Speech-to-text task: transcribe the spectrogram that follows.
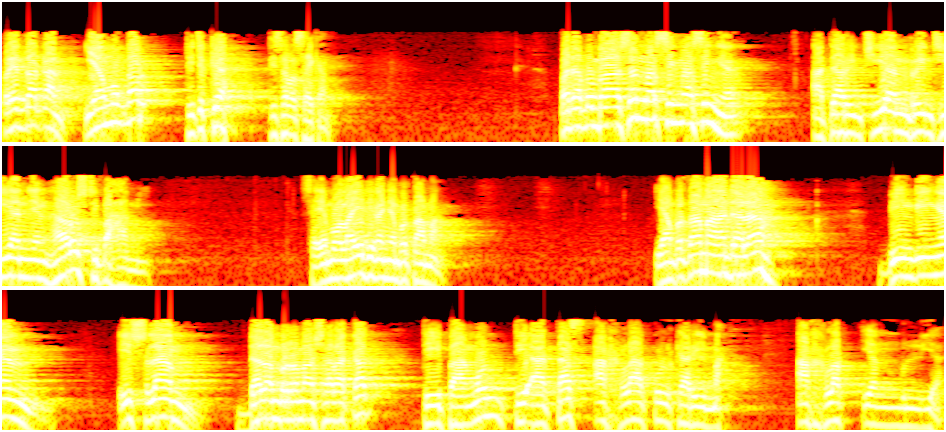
perintahkan, yang mungkar dicegah, diselesaikan. Pada pembahasan masing-masingnya ada rincian-rincian yang harus dipahami. Saya mulai dengan yang pertama. Yang pertama adalah bimbingan Islam dalam bermasyarakat dibangun di atas akhlakul karimah, akhlak yang mulia.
